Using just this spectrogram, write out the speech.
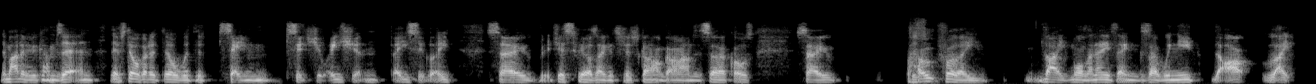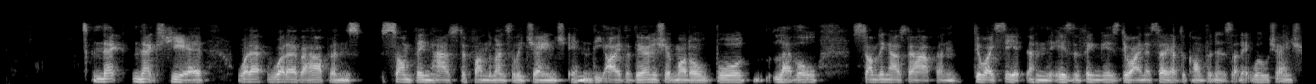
no matter who comes in, they've still got to deal with the same situation basically. So it just feels like it's just going on, going around in circles. So hopefully, like more than anything, so we need our like next next year, whatever whatever happens, something has to fundamentally change in the either the ownership model, board level. Something has to happen. Do I see it? And is the thing is, do I necessarily have the confidence that it will change?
